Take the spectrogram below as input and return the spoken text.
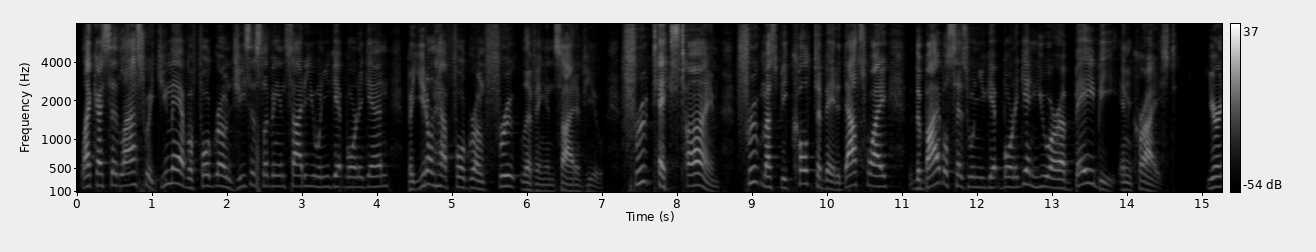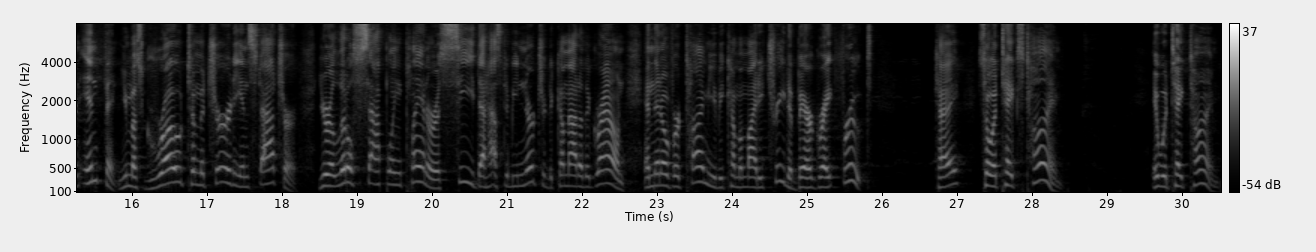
Like I said last week, you may have a full grown Jesus living inside of you when you get born again, but you don't have full grown fruit living inside of you. Fruit takes time, fruit must be cultivated. That's why the Bible says when you get born again, you are a baby in Christ. You're an infant. You must grow to maturity and stature. You're a little sapling plant or a seed that has to be nurtured to come out of the ground. And then over time, you become a mighty tree to bear great fruit. Okay? So it takes time. It would take time.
